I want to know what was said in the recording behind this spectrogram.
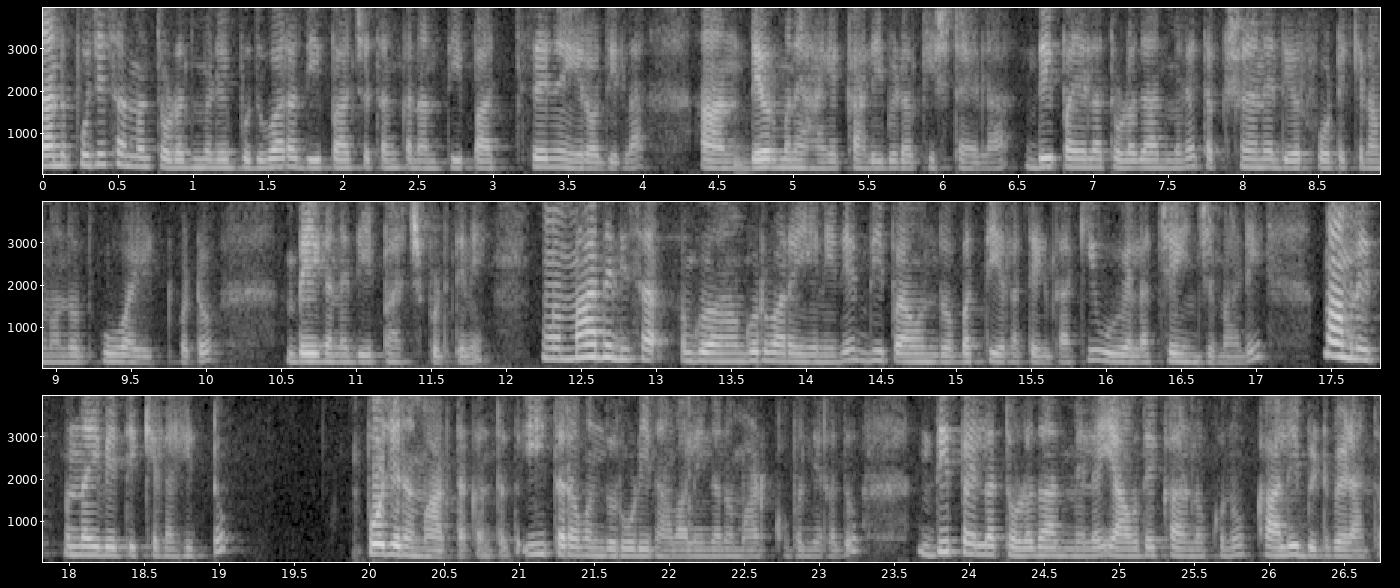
ನಾನು ಪೂಜೆ ಸಾಮಾನು ತೊಳೆದ್ಮೇಲೆ ಬುಧವಾರ ದೀಪ ಹಚ್ಚೋ ತನಕ ನಾನು ದೀಪ ಹಚ್ಚದೇ ಇರೋದಿಲ್ಲ ದೇವ್ರ ಮನೆ ಹಾಗೆ ಖಾಲಿ ಬಿಡೋಕೆ ಇಷ್ಟ ಇಲ್ಲ. ದೀಪ ಎಲ್ಲ ತೊಳೆದಾದ್ಮೇಲೆ ತಕ್ಷಣವೇ ದೇವ್ರ ಫೋಟೋಕ್ಕೆ ನಾನು ಒಂದೊಂದು ಹೂವು ಇಟ್ಬಿಟ್ಟು ಬೇಗನೆ ದೀಪ ಹಚ್ಬಿಡ್ತೀನಿ. ಮಾರನೇ ದಿವಸ ಗುರುವಾರ ಏನಿದೆ ದೀಪ ಒಂದು ಬತ್ತಿ ಎಲ್ಲ ತೆಗೆದಾಕಿ ಹೂವೆಲ್ಲ ಚೇಂಜ್ ಮಾಡಿ ಮಾಮೂಲಿ ನೈವೇದ್ಯಕ್ಕೆಲ್ಲ ಇಟ್ಟು ಪೂಜೆನ ಮಾಡ್ತಕ್ಕಂಥದ್ದು. ಈ ಥರ ಒಂದು ರೂಢಿ ನಾವು ಅಲ್ಲಿಂದನೂ ಮಾಡ್ಕೊಬಂದಿರೋದು ದೀಪ ಎಲ್ಲ ತೊಳೆದಾದ್ಮೇಲೆ ಯಾವುದೇ ಕಾರಣಕ್ಕೂ ಖಾಲಿ ಬಿಡಬೇಡ ಅಂತ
